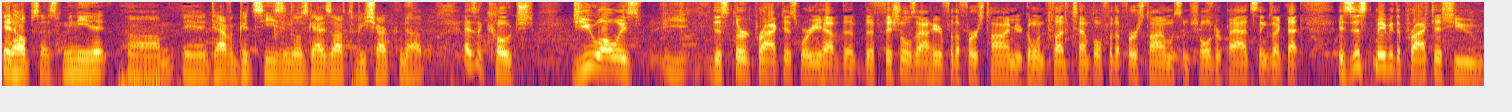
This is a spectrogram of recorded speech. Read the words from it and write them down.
it helps us. We need it, um, and to have a good season, those guys will have to be sharpened up. As a coach, do you always this third practice where you have the, the officials out here for the first time, you're going thud tempo for the first time with some shoulder pads, things like that? Is this maybe the practice you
